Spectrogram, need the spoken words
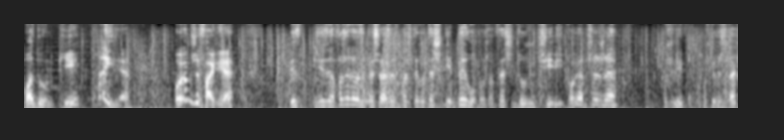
ładunki. Fajnie. Powiem, że fajnie. Nie, nie zauważyłem tego za pierwszy raz, chyba że tego też nie było, może też dorzucili. Powiem szczerze, że możliwe. Możliwe, że tak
